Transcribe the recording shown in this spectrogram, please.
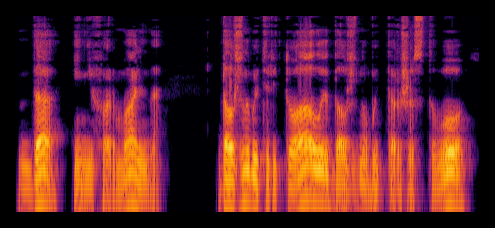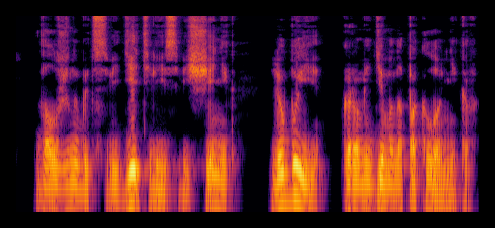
Да, и неформально. Должны быть ритуалы, должно быть торжество, должны быть свидетели и священник, любые, кроме демонопоклонников.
